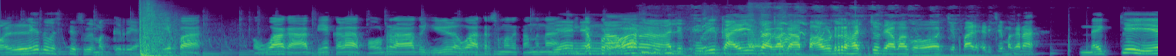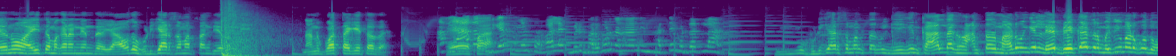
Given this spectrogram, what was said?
ಒಳ್ಳೆ ದೋಸ್ತಿ ಸುಳಿ ಮಕ್ಕರ್ರಿ ಏಪ ಅವಾಗ ಬೇಕಳ ಪೌಡರ್ ಅದು ಹೇಳವ ಅದ್ರ ಸಂಬಂಧ ತಂದನ ಏ ನಿನ್ನ ಅವನ ಅಲ್ಲಿ ಕುರಿ ಕಾಯಿದ ಅವಾಗ ಪೌಡರ್ ಹಚ್ಚೋದು ಯಾವಾಗ? ಚಿಪ್ಪಾಡಿ ಹಿಡಿಸಿ ಮಗನ. ನಕ್ಕಿ ಏನೋ ಐತ ಮಗನ ನಿಂದ ಯಾವ್ದೋ ಹುಡುಗ್ಯಾರ ಸಮ ತಂದಿರ ನೀ ನನಗ್ ಗೊತ್ತಾಗೈತದ. ಬಿಡ್ತತ್ಲಾ ಇವು ಹುಡುಗ್ಯಾರ ಸಂಬಂಧ ಈಗಿನ ಕಾಲದಾಗ ಅಂತ ಮಾಡುವಂಗಿಲ್ಲ ಬೇಕಾದ್ರೆ ಮದ್ವಿ ಮಾಡ್ಕೋದು.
